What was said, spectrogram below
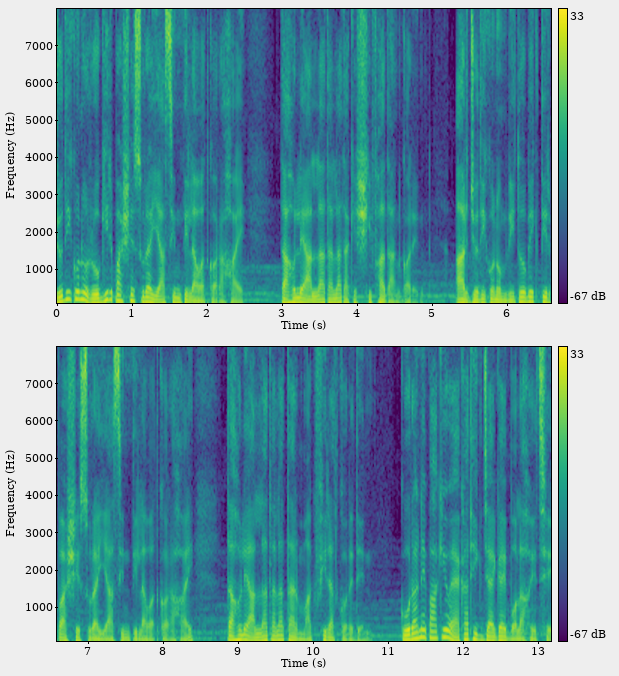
যদি কোনো রোগীর পাশে সুরা ইয়াসিন তিলাওয়াত করা হয়, তাহলে আল্লাহ তালা তাকে শিফা দান করেন। আর যদি কোনো মৃত ব্যক্তির পাশে সুরা ইয়াসিন তিলাওয়াত করা হয়, তাহলে আল্লাহ তালা তার মাগফিরাত করে দেন। কোরআনে পাকেও একাধিক জায়গায় বলা হয়েছে,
